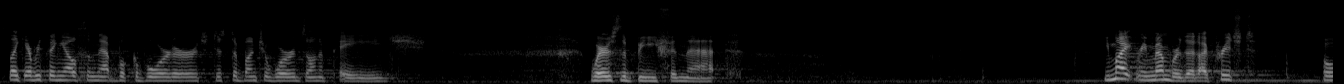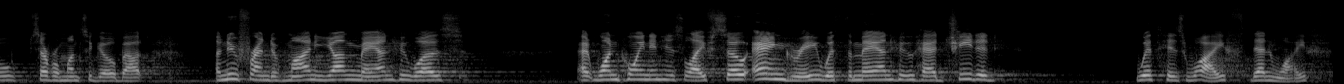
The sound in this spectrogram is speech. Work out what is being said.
It's like everything else in that book of order, it's just a bunch of words on a page. Where's the beef in that? You might remember that I preached, oh, several months ago about a new friend of mine, a young man who was, at one point in his life, so angry with the man who had cheated with his wife, then wife,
